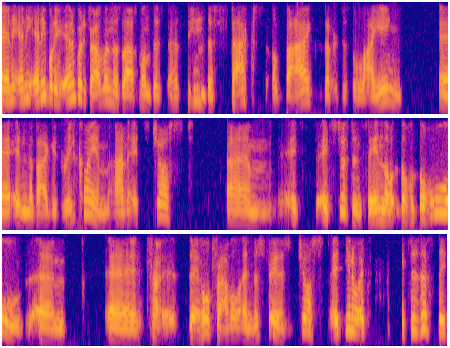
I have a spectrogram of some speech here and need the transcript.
any any anybody anybody traveling this last month has, has seen the stacks of bags that are just lying uh, in the baggage reclaim, and it's just um, it's it's just insane. The the, the whole um, uh, tra- the whole travel industry is just it, you know it's it's as if they,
